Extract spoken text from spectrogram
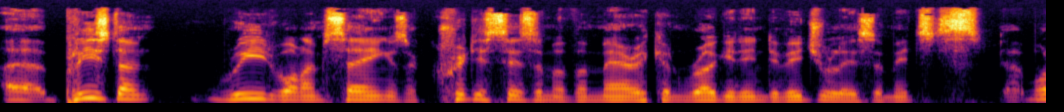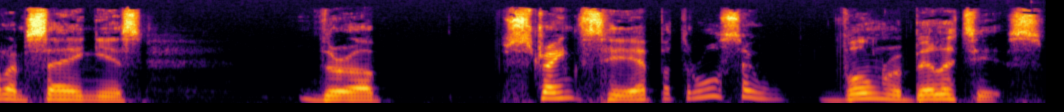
uh, please don't read what I'm saying as a criticism of American rugged individualism. It's what I'm saying is there are strengths here, but there are also vulnerabilities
